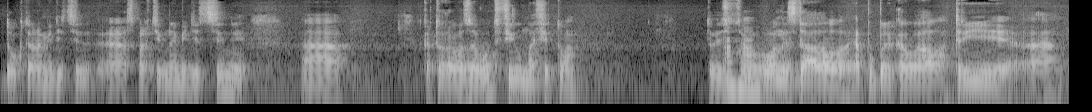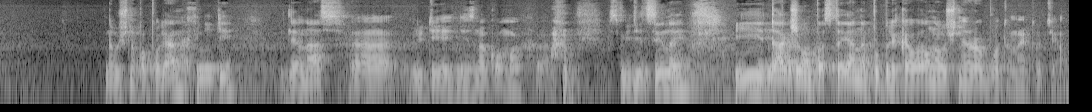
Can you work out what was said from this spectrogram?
доктора медици... э, спортивной медицины, э, которого зовут Фил Мафитон. То есть uh-huh. он издал, опубликовал три э, научно-популярных книги для нас, э, людей, незнакомых с медициной. И также он постоянно публиковал научные работы на эту тему.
